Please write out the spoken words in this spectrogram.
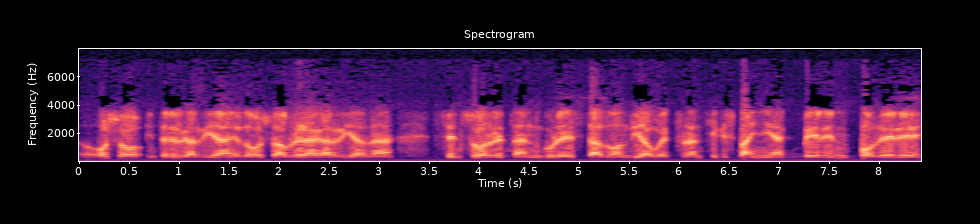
oso interesgarria edo oso aurreragarria da zentzu horretan gure estadu handi hauek, Frantziak, Espainiak, beren podere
